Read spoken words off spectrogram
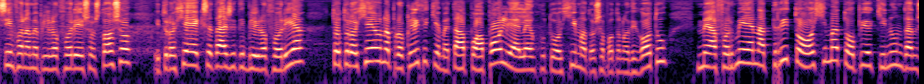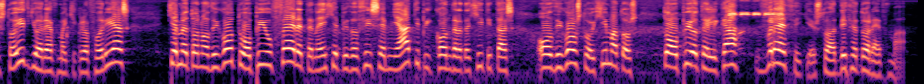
Σύμφωνα με πληροφορίες, ωστόσο, η τροχέα εξετάζει την πληροφορία. Το τροχαίο να προκλήθηκε μετά από απώλεια ελέγχου του οχήματος από τον οδηγό του, με αφορμή ένα τρίτο όχημα το οποίο κινούνταν στο ίδιο ρεύμα κυκλοφορίας και με τον οδηγό του οποίου φέρεται να είχε επιδοθεί σε μια άτυπη κόντρα ταχύτητας ο οδηγός του οχήματος, το οποίο τελικά βρέθηκε στο αντίθετο ρεύμα.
